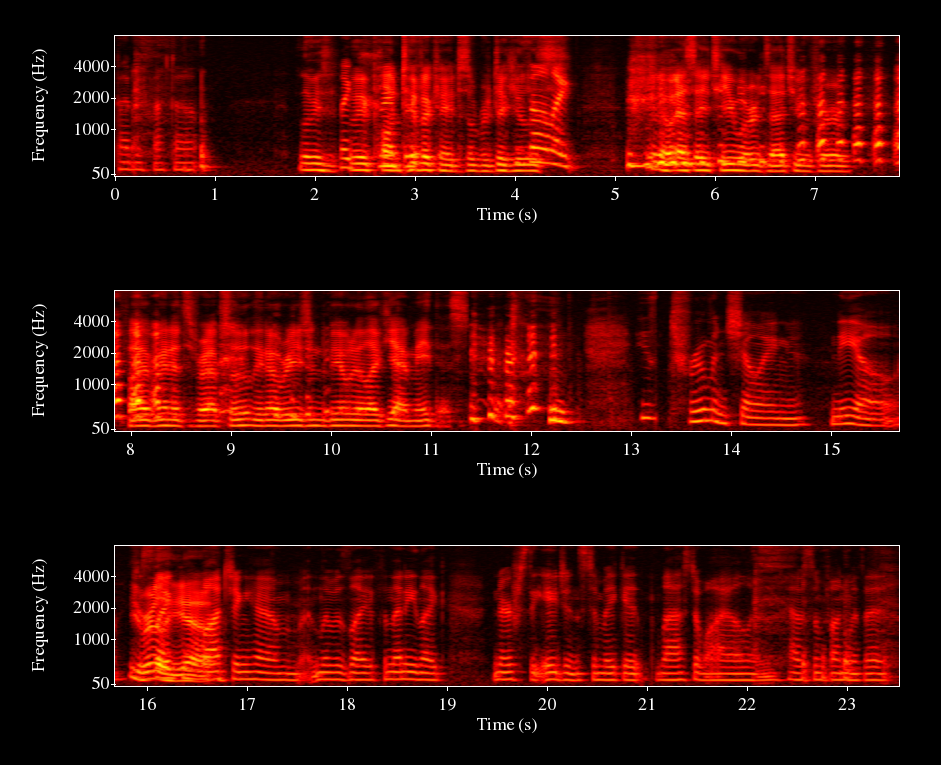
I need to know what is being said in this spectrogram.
That'd be fucked up. Let me, Like, let me pontificate some ridiculous, all like, you know, SAT words at you for five minutes for absolutely no reason to be able to like, yeah, I made this. He's Truman showing Neo. He Just really- like yeah. watching him and live his life, and then he like nerfs the agents to make it last a while and have some fun with it.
